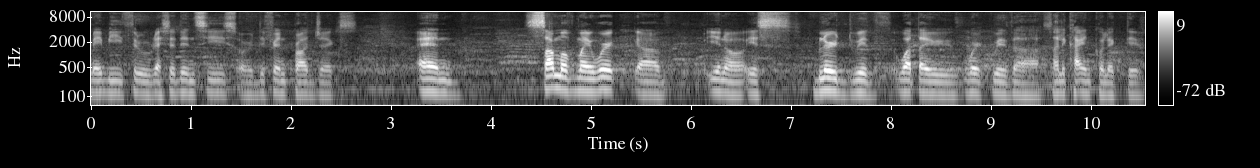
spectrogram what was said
maybe through residencies or different projects. And some of my work, uh, you know, is blurred with what I work with uh, Salikhain Collective.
